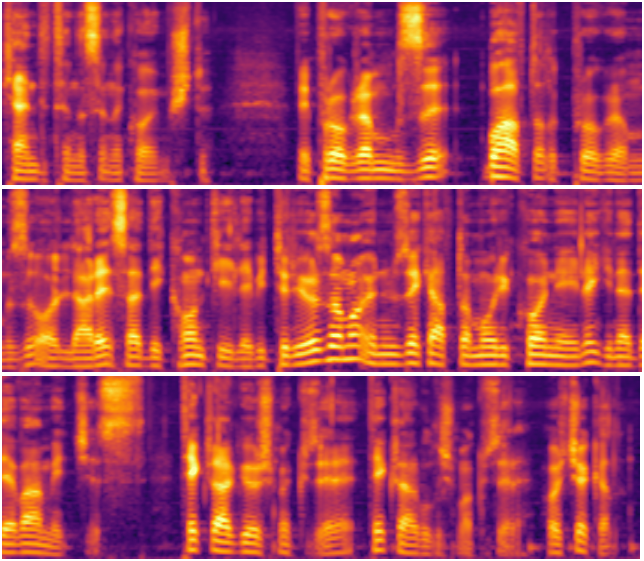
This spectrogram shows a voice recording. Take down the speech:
kendi tanısını koymuştu. Ve programımızı, bu haftalık programımızı o Laresa Di Conti ile bitiriyoruz ama önümüzdeki hafta Morricone ile yine devam edeceğiz. Tekrar görüşmek üzere, tekrar buluşmak üzere. Hoşçakalın.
